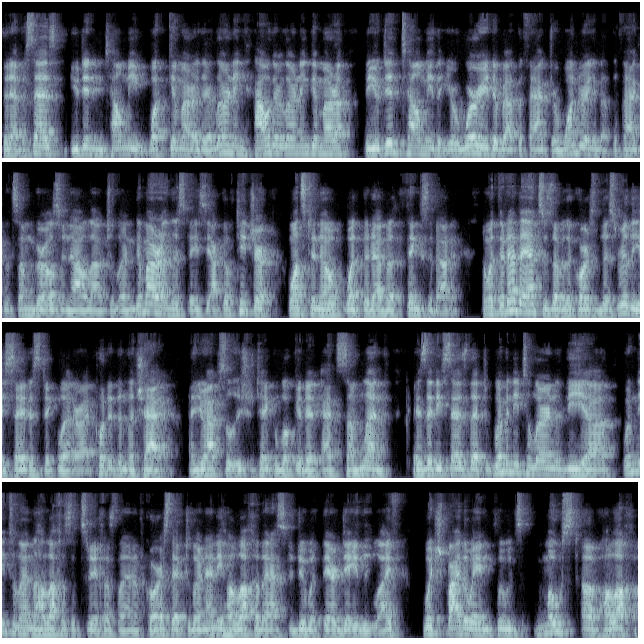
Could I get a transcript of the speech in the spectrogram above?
the Rebbe says, You didn't tell me what Gemara they're learning, how they're learning Gemara, but you did tell me that you're worried about the fact or wondering about the fact that some girls are now allowed to learn Gemara. And this Beis Yaakov teacher wants to know what the Rebbe thinks about it. And what the Rebbe answers over the course of this really is sadistic letter. I put it in the chat, and you absolutely should take a look at it at some length. Is that he says that women need to learn the uh, women need to learn the halachas of tzrichas land. Of course, they have to learn any halacha that has to do with their daily life, which, by the way, includes most of halacha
